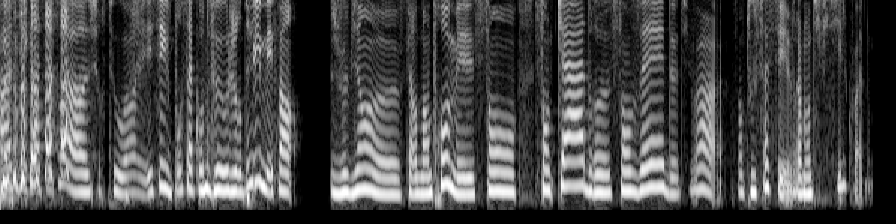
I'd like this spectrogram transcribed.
Ah, c'est grâce à toi, hein, surtout. hein. Et c'est pour ça qu'on te veut aujourd'hui. Oui, mais enfin, je veux bien euh, faire de l'impro, mais sans, sans cadre, sans aide, tu vois. Sans tout ça, c'est vraiment difficile, quoi. Donc,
